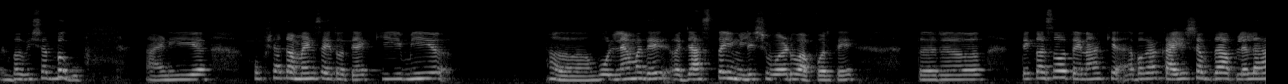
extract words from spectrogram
पण भविष्यात बघू. आणि खूपशा कमेंट्स येत होत्या की मी बोलण्यामध्ये जास्त इंग्लिश वर्ड वापरते. तर ते कसं होते ना की बघा काही शब्द आपल्याला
